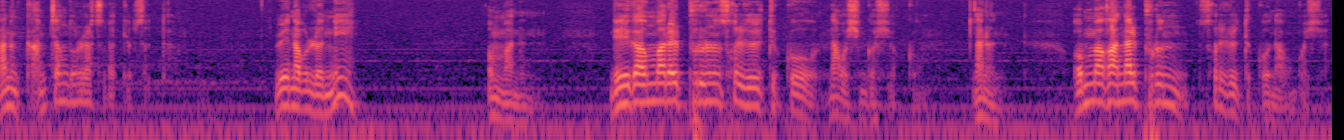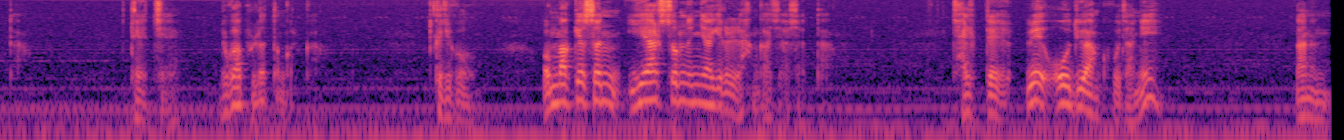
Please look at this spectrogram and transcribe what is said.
나는 깜짝 놀랄 수밖에 없었다. 왜 나 불렀니? 엄마는 내가 엄마를 부르는 소리를 듣고 나오신 것이었고 나는 엄마가 날 부른 소리를 듣고 나온 것이었다. 대체 누가 불렀던 걸까? 그리고 엄마께서는 이해할 수 없는 이야기를 한 가지 하셨다. 잘 때 왜 오디오 안 끄고 자니? 나는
